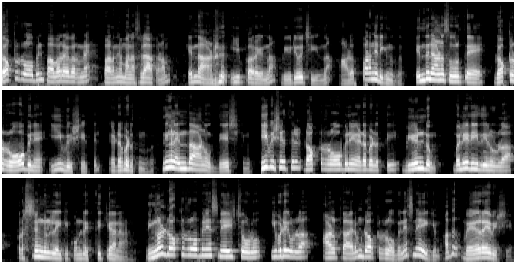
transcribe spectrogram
ഡോക്ടർ റോബിൻ പവർ എവറിനെ പറഞ്ഞ് മനസ്സിലാക്കണം എന്നാണ് ഈ പറയുന്ന വീഡിയോ ചെയ്യുന്ന ആൾ പറഞ്ഞിരിക്കുന്നത്. എന്തിനാണ് സുഹൃത്തെ ഡോക്ടർ റോബിനെ ഈ വിഷയത്തിൽ ഇടപെടുത്തുന്നത്? നിങ്ങൾ എന്താണ് ഉദ്ദേശിക്കുന്നത്? ഈ വിഷയത്തിൽ ഡോക്ടർ റോബിനെ ഇടപെടുത്തി വീണ്ടും വലിയ രീതിയിലുള്ള പ്രശ്നങ്ങളിലേക്ക് കൊണ്ടെത്തിക്കാനാണ്. നിങ്ങൾ ഡോക്ടർ റോബിനെ സ്നേഹിച്ചോളൂ. ഇവിടെയുള്ള ആൾക്കാരും ഡോക്ടർ റോബിനെ സ്നേഹിക്കും. അത് വേറെ വിഷയം.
